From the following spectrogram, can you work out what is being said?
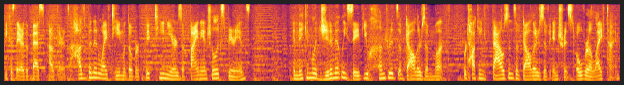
because they are the best out there. It's a husband and wife team with over 15 years of financial experience, and they can legitimately save you hundreds of dollars a month. We're talking thousands of dollars of interest over a lifetime.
